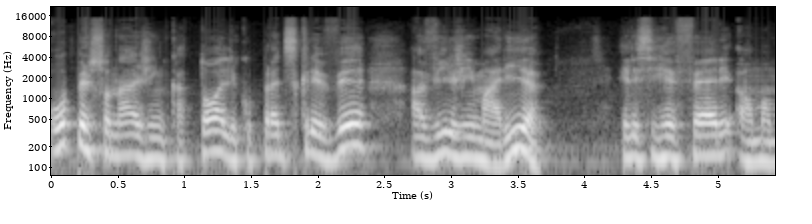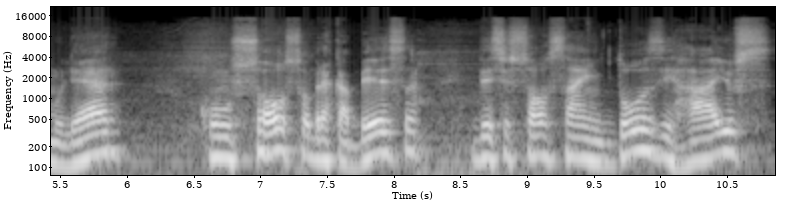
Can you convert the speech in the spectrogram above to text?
o personagem católico, para descrever a Virgem Maria, ele se refere a uma mulher com o sol sobre a cabeça, desse sol saem 12 raios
